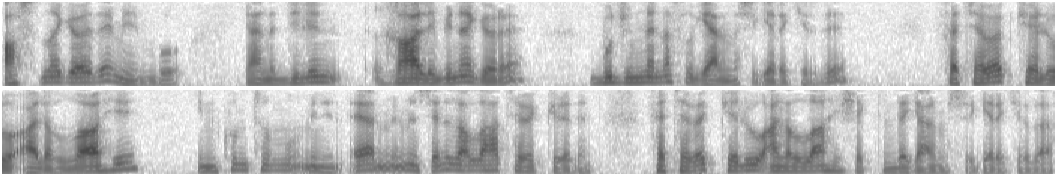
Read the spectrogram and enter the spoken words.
aslına göre demeyeyim bu. Yani dilin galibine göre bu cümle nasıl gelmesi gerekirdi? Fetevekkelu alallahi in kuntum müminin. Eğer müminseniz Allah'a tevekkül edin. Fetevekkelu alallahi şeklinde gelmesi gerekir dahi.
